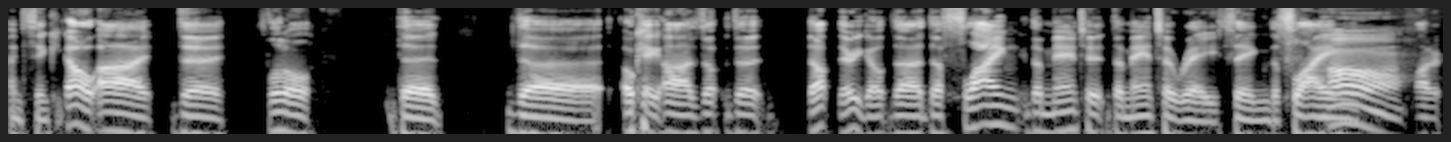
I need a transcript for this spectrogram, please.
I'm thinking. Oh, uh, the little, the, the. Okay. Uh, the the. Oh, there you go. The the flying the manta the manta ray thing. The flying. Oh. water-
